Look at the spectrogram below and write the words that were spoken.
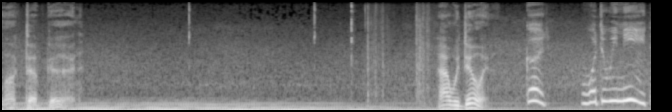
Locked up good. How we doing? Good. What do we need?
